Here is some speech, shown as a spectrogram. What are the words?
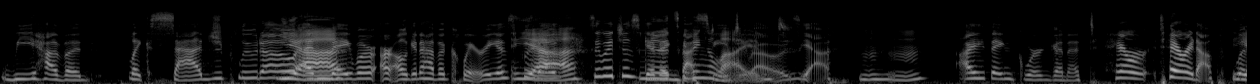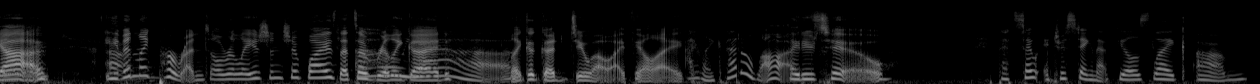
we have a like Sag Pluto Yeah. and they were are all gonna have Aquarius Pluto. yeah. So it's just No, giving it's giving aligned. duos. Yeah. Mm-hmm. I think we're gonna tear tear it up. Yeah. literally. Even Um, like parental relationship wise, that's a really Oh, good, yeah. like a good duo. I feel like I like that a lot. I do too. That's so interesting. That feels like um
